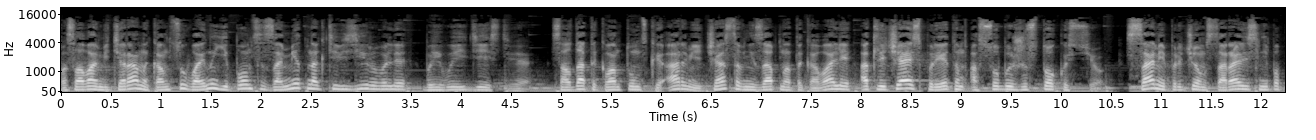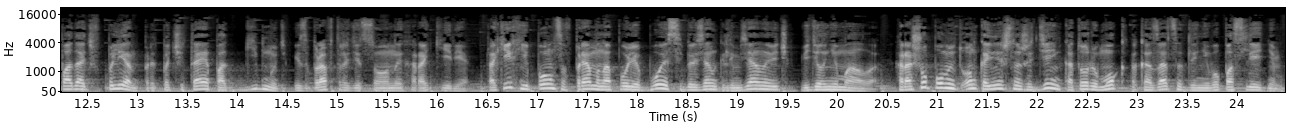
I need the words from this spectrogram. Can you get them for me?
По словам ветерана, к концу войны японцы заметно активизировали боевые действия. Солдаты Квантунской армии часто внезапно атаковали, отличаясь при этом особой жестокостью. Сами причем старались не попадать в плен, предпочитая погибнуть, избрав традиционные харакири. Таких японцев прямо на поле боя Сибирзян Галимзянович видел немало. Хорошо помнит он, конечно же, день, который мог оказаться для него последним.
